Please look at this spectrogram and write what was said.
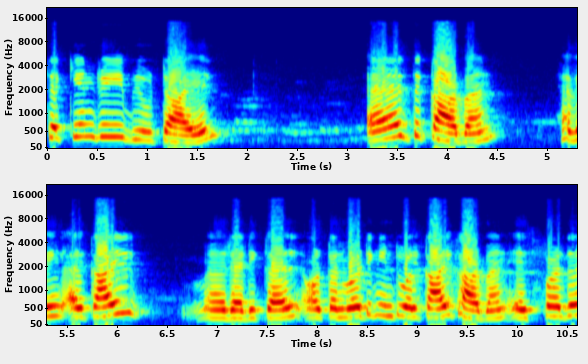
secondary butyl as the carbon having alkyl uh, radical or converting into alkyl carbon is further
